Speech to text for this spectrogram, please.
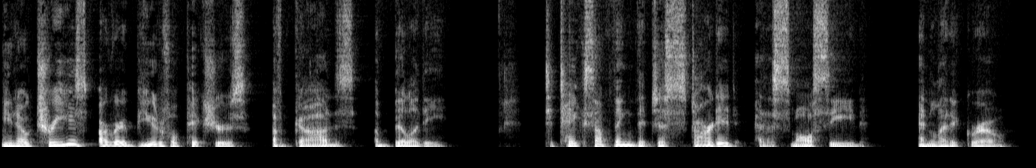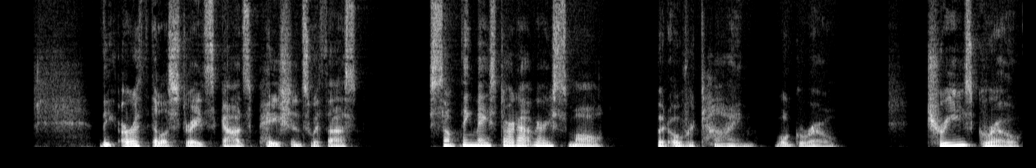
You know, trees are very beautiful pictures of God's ability to take something that just started as a small seed and let it grow. The earth illustrates God's patience with us. Something may start out very small, but over time will grow. Trees grow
